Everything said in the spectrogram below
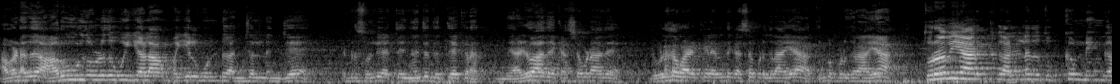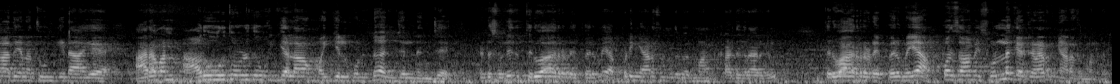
அவனது அரூர் தொழுது உய்யலாம் மயில் கொண்டு அஞ்சல் நெஞ்சே. என்று சொல்லி அத்தை நெஞ்சத்தை தேக்கிறார் இந்த அழுவாதே கஷ்டப்படாதே. இந்த உலக வாழ்க்கையிலிருந்து கஷ்டப்படுகிறாயா துன்பப்படுகிறாயா? துறவியார்க்கு அல்லது துக்கம் நீங்காது என தூங்கினாய. அரவன் ஆரூர் தொழுது உய்யலாம் மையில் கொண்டு அஞ்சல் நெஞ்சு என்று சொல்லி இந்த திருவாரூருடைய பெருமை அப்படி ஞானசம்பந்த பெருமான் காட்டுகிறார்கள். திருவாரூருடைய பெருமையை அப்பர் சாமி சொல்ல கேட்கிறார் ஞானசம்பந்தர்.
